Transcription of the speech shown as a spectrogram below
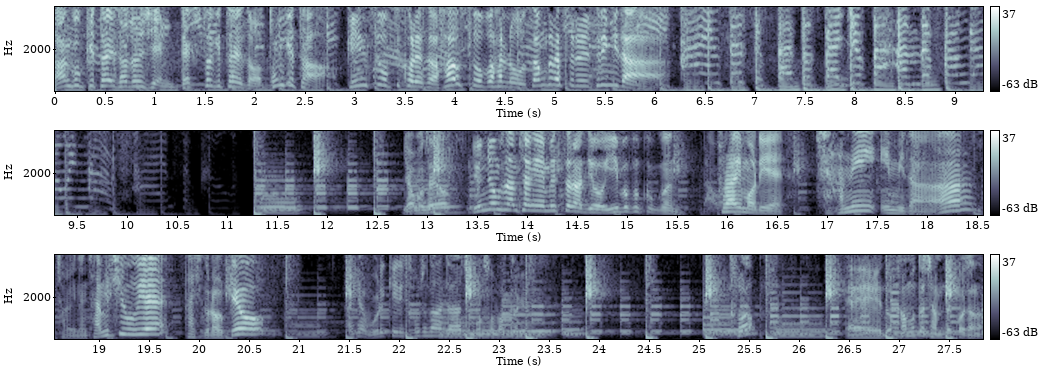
한국 기타의 자존심 덱스터 기타에서 통기타. 빈스 옵티컬에서 하우스 오브 할로우 선글라스를 드립니다. 여보세요? 윤정수 남창희의 미스터 라디오 2부 끝곡은 프라이머리의 자니입니다. 저희는 잠시 후에 다시 돌아올게요. 아, 그냥 우리끼리 소주나 한잔 하지 뭐 소박하게. 클럽? 에이, 너 가면 또 잠들 거잖아.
